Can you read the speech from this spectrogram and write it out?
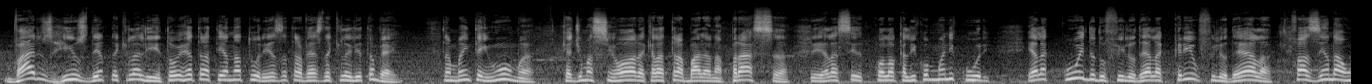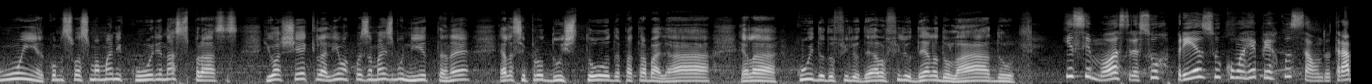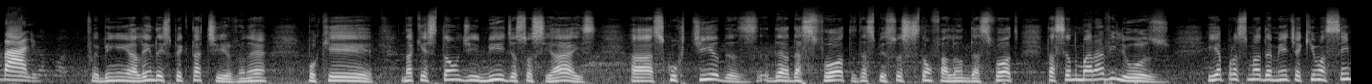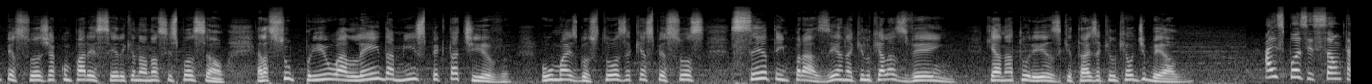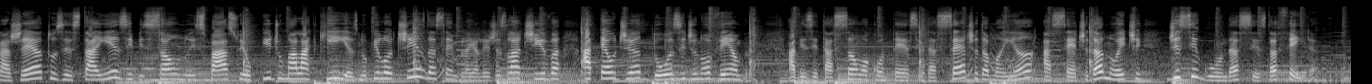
vários rios dentro daquilo ali. Então eu retratei a natureza através daquilo ali também. Também tem uma que é de uma senhora que ela trabalha na praça, ela se coloca ali como manicure. Ela cuida do filho dela, cria o filho dela, fazendo a unha como se fosse uma manicure nas praças. E eu achei aquilo ali uma coisa mais bonita, né? Ela se produz toda para trabalhar, ela cuida do filho dela, o filho dela do lado. E se mostra surpreso com a repercussão do trabalho foi bem além da expectativa, né? Porque na questão de mídias sociais, as curtidas das fotos, das pessoas que estão falando das fotos, está sendo maravilhoso. E aproximadamente aqui umas 100 pessoas já compareceram aqui na nossa exposição. Ela supriu além da minha expectativa. O mais gostoso é que as pessoas sentem prazer naquilo que elas veem, que é a natureza, que traz aquilo que é o de belo. A exposição Trajetos está em exibição no espaço Eupídio Malaquias, no Pilotis da Assembleia Legislativa, até o dia 12 de novembro. A visitação acontece das 7 da manhã às 7 da noite, de segunda a sexta-feira.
